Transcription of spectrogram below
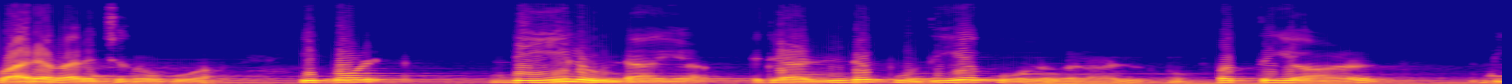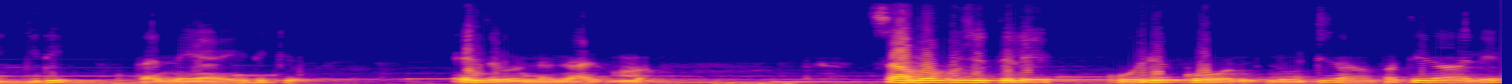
വര വരച്ചു നോക്കുക. ഇപ്പോൾ ഡിയിലുണ്ടായ രണ്ട് പുതിയ കോണുകളാണ്. മുപ്പത്തിയാറ് ഡിഗ്രി തന്നെയായിരിക്കും. എന്തുകൊണ്ടെന്നാൽ സമഭുജത്തിലെ ഒരു കോൺ നൂറ്റി നാൽപ്പത്തി നാല്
